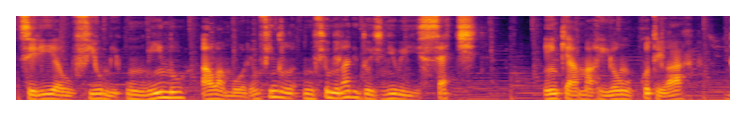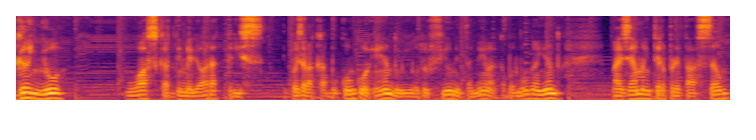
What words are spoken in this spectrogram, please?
seria o filme Um Hino ao Amor. É um filme, um filme lá de 2007, em que a Marion Cotillard ganhou o Oscar de melhor atriz. Depois ela acabou concorrendo em outro filme também, ela acabou não ganhando, mas é uma interpretação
